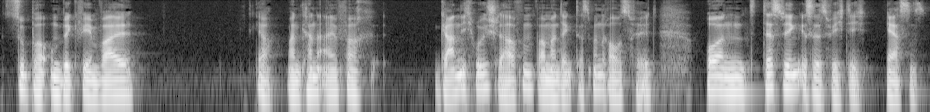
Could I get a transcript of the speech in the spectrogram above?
super unbequem, weil ja, man kann einfach gar nicht ruhig schlafen, weil man denkt, dass man rausfällt. Und deswegen ist es wichtig, erstens,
